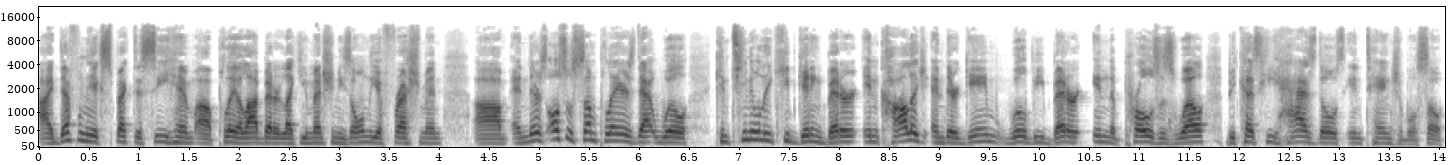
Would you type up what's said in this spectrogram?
I definitely expect to see him uh, play a lot better. Like you mentioned, he's only a freshman, um, and there's also some players that will continually keep getting better in college, and their game will be better in the pros as well because he has those intangibles. So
